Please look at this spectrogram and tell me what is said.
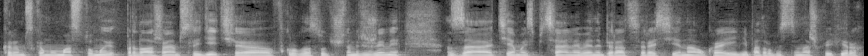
Крымскому мосту. Мы продолжаем следить э, в круглосуточном режиме за темой специальной военной операции России на Украине. Подробности в наших эфирах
